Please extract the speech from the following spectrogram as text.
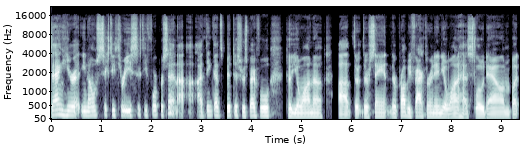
Zhang here at, you know, 63, 64%. I, I think that's a bit disrespectful to Joanna. Uh, they're, they're saying they're probably factoring in Joanna has slowed down, but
